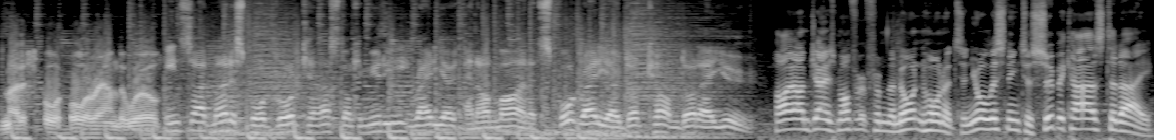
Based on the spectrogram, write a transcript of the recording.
motorsport all around the world. Inside Motorsport broadcast on community radio and online at sportradio.com.au. Hi, I'm James Moffat from the Norton Hornets and you're listening to Supercars Today.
